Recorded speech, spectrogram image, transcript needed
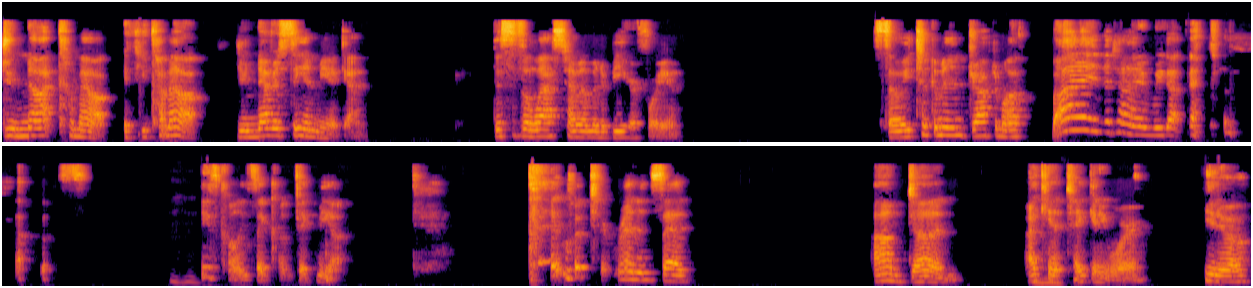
Do not come out. If you come out, you're never seeing me again. This is the last time I'm going to be here for you. So he took him in, dropped him off. By the time we got back to the house, mm-hmm. he's calling, said, Come pick me up. I looked at Ren and said, I'm done. I mm-hmm. can't take anymore. You know,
